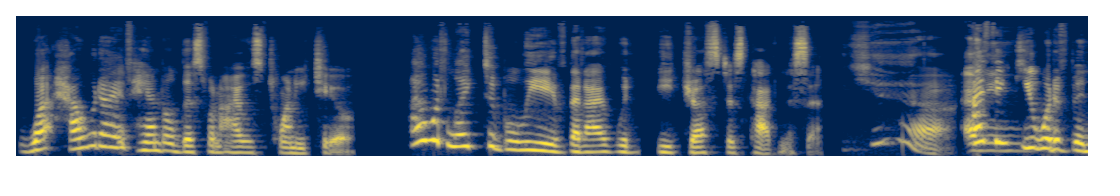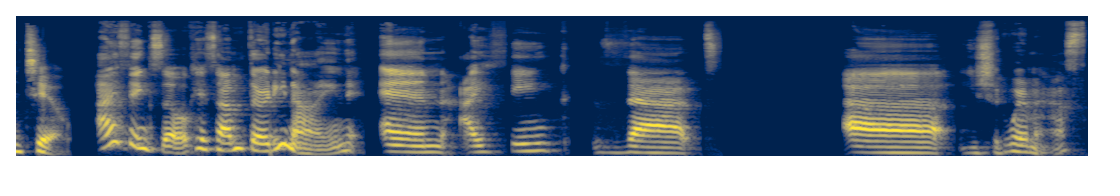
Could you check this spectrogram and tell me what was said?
what, how would I have handled this when I was 22? I would like to believe that I would be just as cognizant. Yeah. I, I mean, think you would have been too. I think so. Okay. So I'm 39 and I think that, uh, you should wear a mask.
